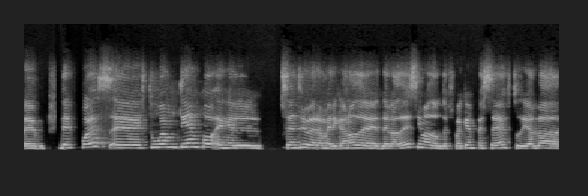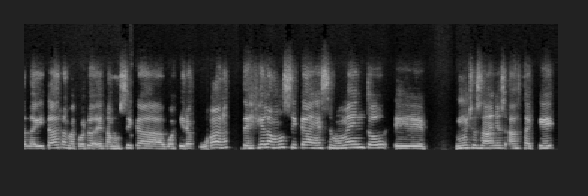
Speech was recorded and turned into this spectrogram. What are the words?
Eh, después estuve un tiempo en el Centro Iberoamericano de, de, la décima, donde fue que empecé a estudiar la, la, guitarra, me acuerdo, en la música guajira cubana. Dejé la música en ese momento, eh, muchos años, hasta que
